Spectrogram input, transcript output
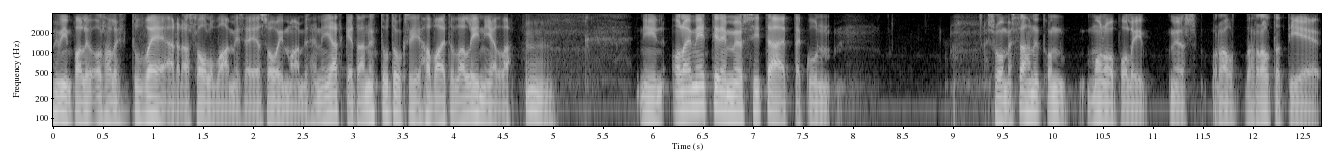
hyvin paljon osallistuttu VR-solvaamiseen ja soimaamiseen, niin jatketaan nyt tutuksi havaitulla linjalla. Mm. Niin olen miettinyt myös sitä, että kun Suomessahan nyt on monopoli myös rautatie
